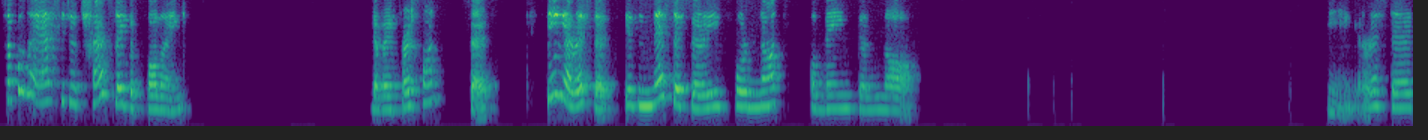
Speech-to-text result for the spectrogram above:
Suppose I ask you to translate the following. The very first one says, being arrested is necessary for not obeying the law. Being arrested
